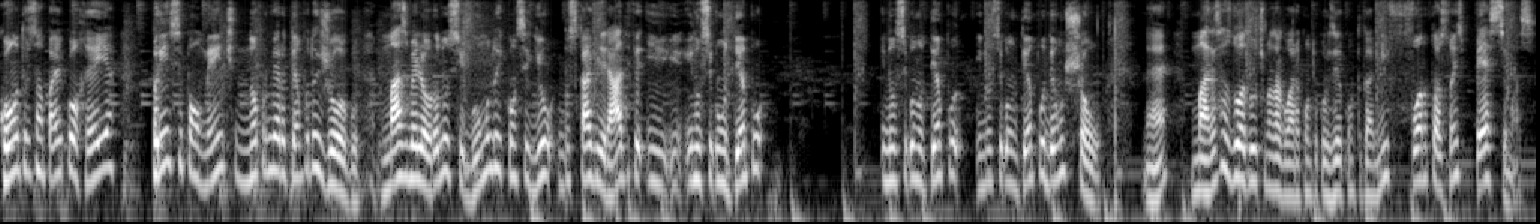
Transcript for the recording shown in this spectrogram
contra o Sampaio Correia, principalmente no primeiro tempo do jogo, mas melhorou no segundo e conseguiu buscar virada e, e, e no segundo tempo e no segundo tempo e no segundo tempo deu um show, né? Mas essas duas últimas agora contra o Cruzeiro e contra o Guarani foram atuações péssimas,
